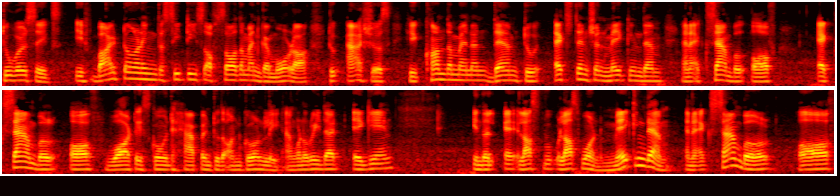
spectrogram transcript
2 verse 6 if by turning the cities of sodom and gomorrah to ashes he condemned them to extinction, making them an example of example of what is going to happen to the ungodly i'm going to read that again in the eh, last last one making them an example of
